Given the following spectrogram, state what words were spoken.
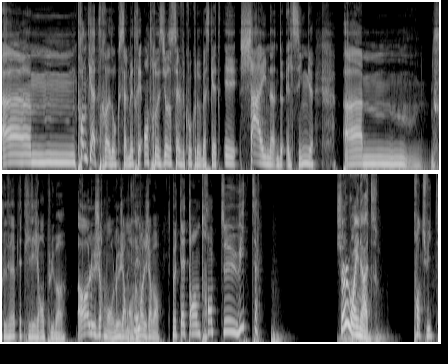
Euh, 34, donc ça le mettrait entre The Other Self de no Basket et Shine de Helsing. Euh, je le verrais peut-être légèrement plus bas. Oh, légèrement, légèrement, Ok. vraiment légèrement. Peut-être en 38 Sure, why not? 38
